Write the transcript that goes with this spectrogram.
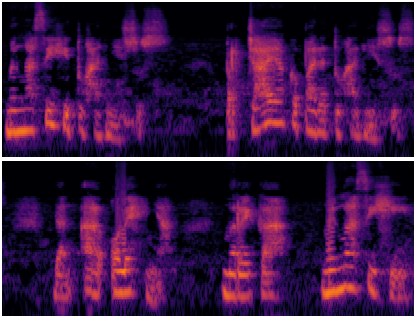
mengasihi Tuhan Yesus, percaya kepada Tuhan Yesus, dan olehnya mereka mengasihi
